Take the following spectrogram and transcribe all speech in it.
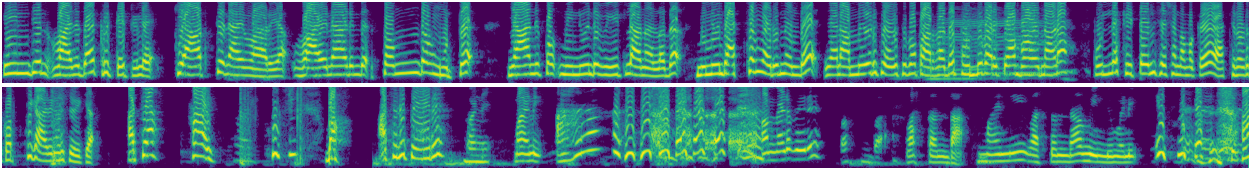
ഇന്ത്യൻ വനിതാ ക്രിക്കറ്റിലെ ക്യാപ്റ്റനായി മാറിയ വയനാടിന്റെ സ്വന്തം മുത്ത് ഞാനിപ്പോ മിന്നുവിന്റെ വീട്ടിലാണ് ഉള്ളത് മിന്നുവിന്റെ അച്ഛൻ വരുന്നുണ്ട്. ഞാൻ അമ്മയോട് ചോദിച്ചപ്പോ പറഞ്ഞത് പുല്ല് പറിക്കാൻ പോയെന്നാണ്. പുല്ല് കിട്ടിയതിന് ശേഷം നമുക്ക് അച്ഛനോട് കുറച്ച് കാര്യങ്ങൾ ചോദിക്കാം. അച്ഛാ ഹായ്. ബാ അച്ഛന്റെ പേര്? മണി. മണി. ആ. അമ്മയുടെ പേര്? വസന്ത. മണി വസന്ത മിന്നുമണി. ആ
